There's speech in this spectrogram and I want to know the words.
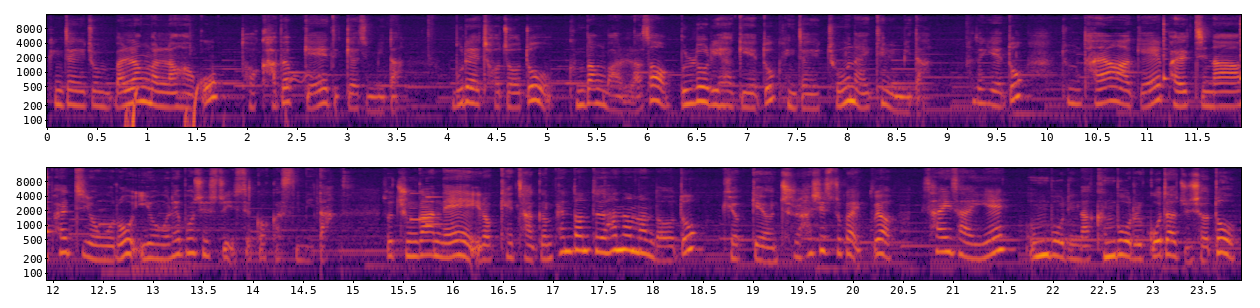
굉장히 좀 말랑말랑하고 더 가볍게 느껴집니다. 물에 젖어도 금방 말라서 물놀이 하기에도 굉장히 좋은 아이템입니다. 그래서 얘도 좀 다양하게 발찌나 팔찌용으로 이용을 해보실 수 있을 것 같습니다. 그래서 중간에 이렇게 작은 펜던트 하나만 넣어도 귀엽게 연출하실 수가 있고요. 사이사이에 은볼이나 금볼을 꽂아주셔도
